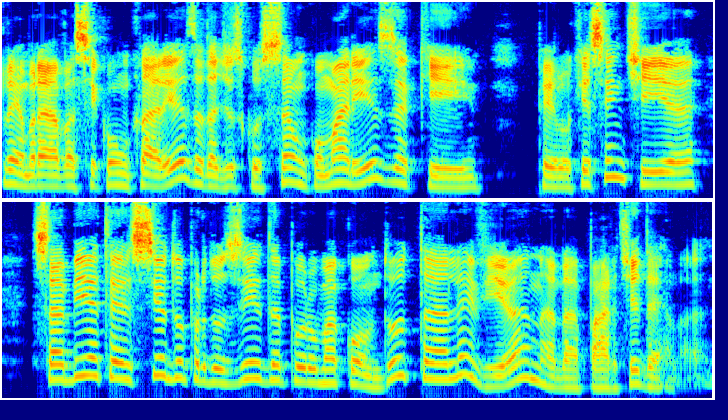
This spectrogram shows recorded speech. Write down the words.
Lembrava-se com clareza da discussão com Marisa que, pelo que sentia, sabia ter sido produzida por uma conduta leviana da parte dela.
